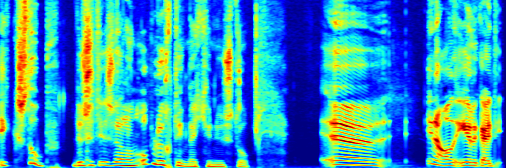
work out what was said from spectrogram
ik stop. Dus het is wel een opluchting dat je nu stopt. Eh, in alle eerlijkheid,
